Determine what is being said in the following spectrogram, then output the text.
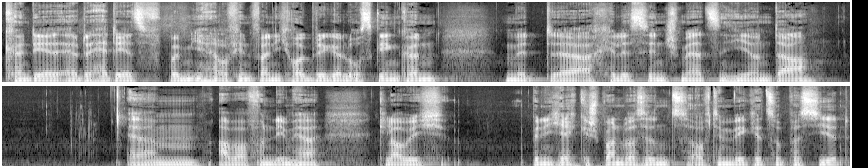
könnte oder hätte jetzt bei mir auf jeden Fall nicht holpriger losgehen können mit äh, Achillessehenschmerzen hier und da. Ähm, aber von dem her, glaube ich, bin ich echt gespannt, was uns auf dem Weg jetzt so passiert.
